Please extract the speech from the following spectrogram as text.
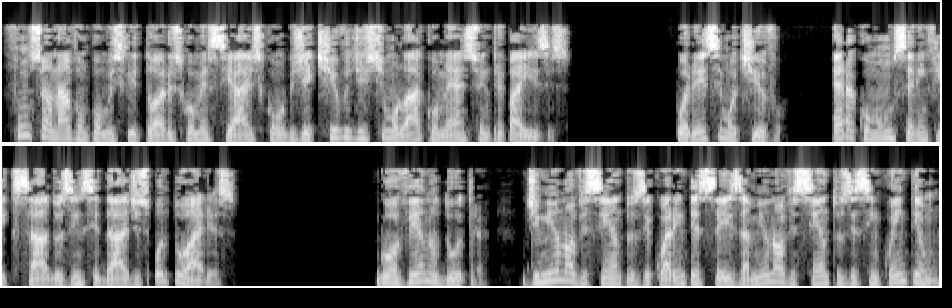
funcionavam como escritórios comerciais com o objetivo de estimular comércio entre países. Por esse motivo, era comum serem fixados em cidades portuárias. Governo Dutra, de 1946 a 1951.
